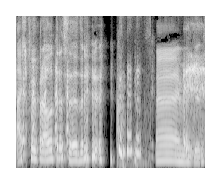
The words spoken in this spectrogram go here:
acho que foi pra outra Sandra. Ai, meu Deus.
